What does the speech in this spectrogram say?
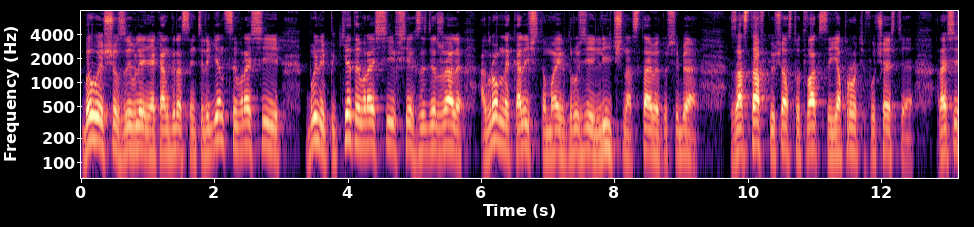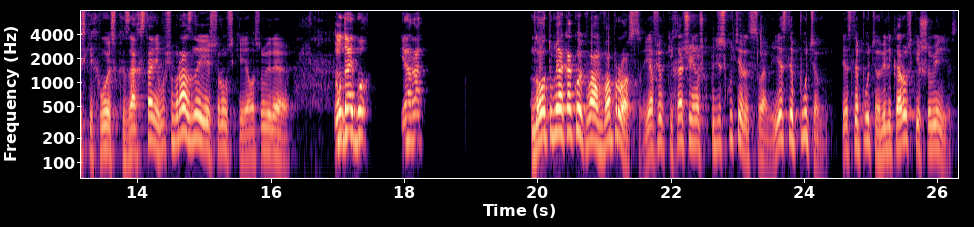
Было еще заявление Конгресса интеллигенции в России, были пикеты в России, всех задержали. Огромное количество моих друзей лично ставят у себя заставки участвуют в акции «Я против участия российских войск в Казахстане». В общем, разные есть русские, я вас уверяю. Ну, дай бог, я рад. Но вот у меня какой к вам вопрос. Я все-таки хочу немножко подискутировать с вами. Если Путин, если Путин великорусский шовинист,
